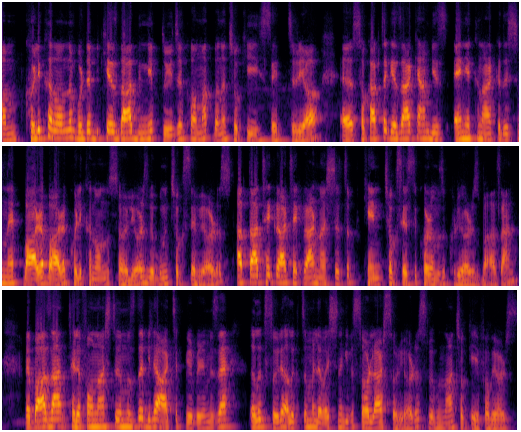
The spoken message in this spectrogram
Um, Koli Kanonu'nu burada bir kez daha dinleyip duyacak olmak bana çok iyi hissettiriyor. Ee, sokakta gezerken biz en yakın arkadaşımla hep bağıra bağıra Koli Kanonu'nu söylüyoruz ve bunu çok seviyoruz. Hatta tekrar tekrar naşlatıp kendi çok sesli koromuzu kuruyoruz bazen. Ve bazen telefonlaştığımızda bile artık birbirimize ılık suyla ılıktı lavaşını gibi sorular soruyoruz ve bundan çok keyif alıyoruz.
